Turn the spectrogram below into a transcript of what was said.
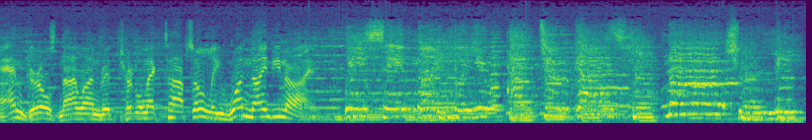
And girls' nylon ribbed turtleneck tops, only $1.99. We save money for you at Two Guys, naturally.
